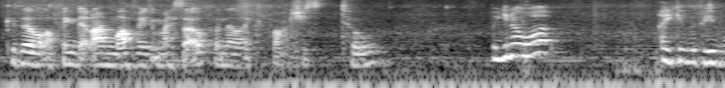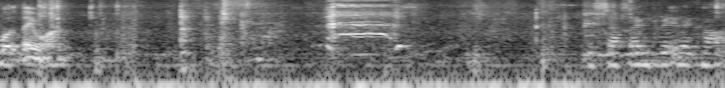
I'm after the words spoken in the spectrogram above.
because they're laughing that I'm laughing at myself and they're like, fuck, she's tall. But you know what? I give the people what they want. This stuff so I can put in the car.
